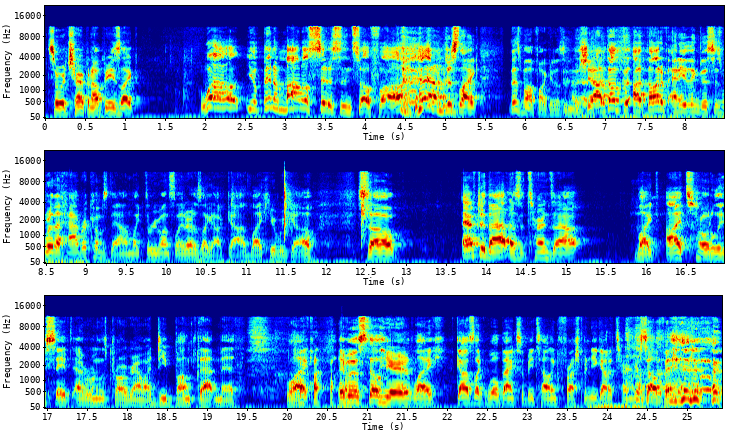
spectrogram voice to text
So we're chirping up, and he's like, "Well, you've been a model citizen so far," and I'm just like, "This motherfucker doesn't know shit." I thought, I thought if anything, this is where the hammer comes down. Like three months later, I was like, "Oh God, like here we go." So after that, as it turns out, like I totally saved everyone in this program. I debunked that myth. Like if it was still here, like guys like Wilbanks would be telling freshmen, "You got to turn yourself in."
